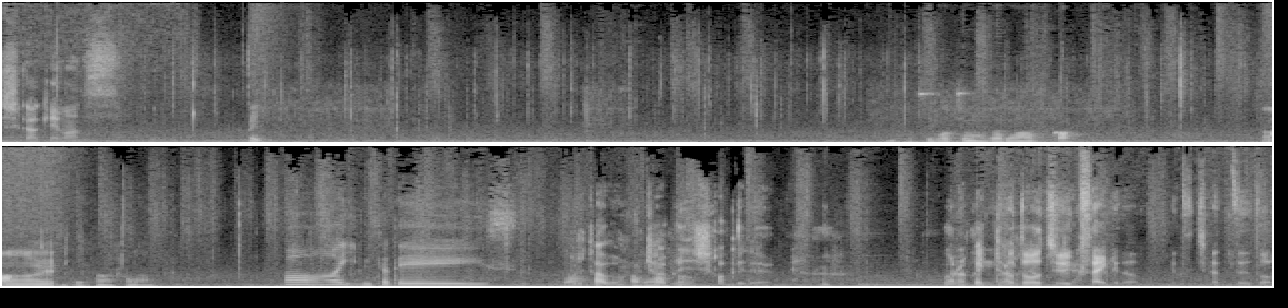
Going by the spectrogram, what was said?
仕掛けます。ぼちぼち戻りますか。はーい。はーい三田でーす。これ多分キャビン仕掛けで。まあなんか言った道中臭いけどどっちかっていうと。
